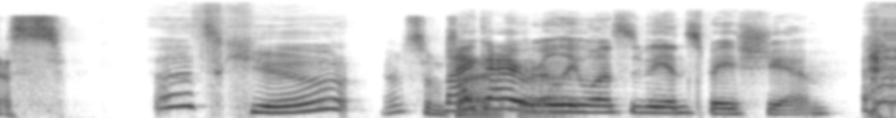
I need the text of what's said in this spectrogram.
Yes. That's cute. Have some My guy really that. wants to be in Space Jam.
